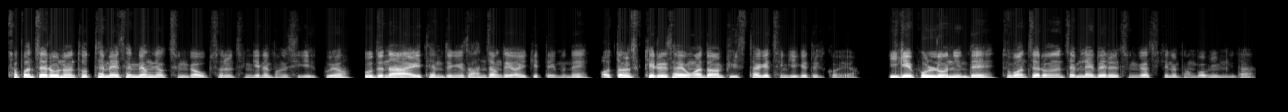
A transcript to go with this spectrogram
첫 번째로는 토템의 생명력 증가 옵션을 챙기는 방식이 있고요. 노드나 아이템 등에서 한정되어 있기 때문에 어떤 스킬을 사용하던 비슷하게 챙기게 될 거예요. 이게 본론인데 두 번째로는 잼 레벨을 증가시키는 방법입니다.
